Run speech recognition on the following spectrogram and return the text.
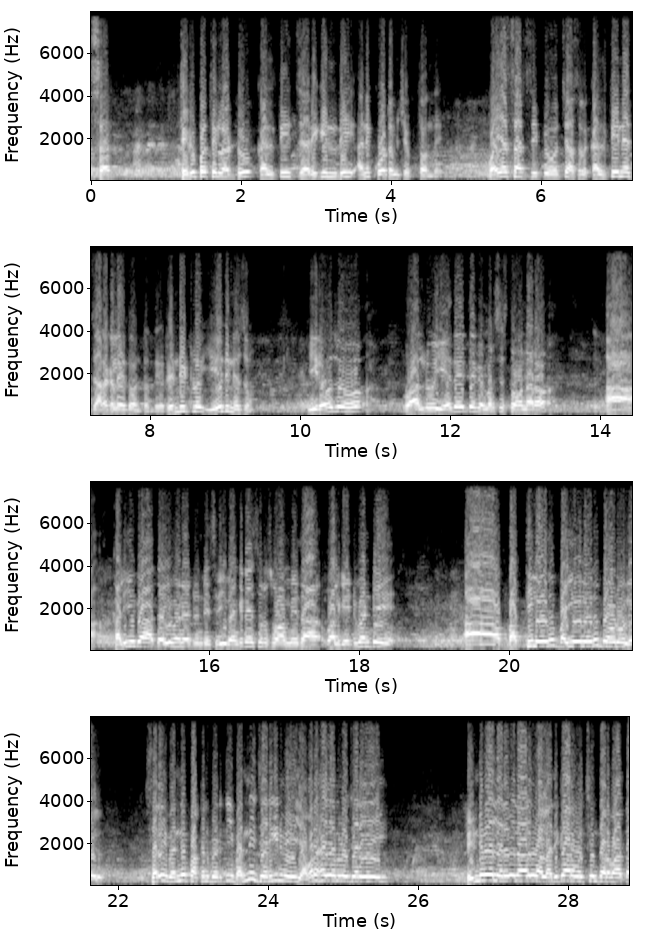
సార్ తిరుపతి లడ్డు కల్తీ జరిగింది అని కూటమి చెప్తోంది. వైఎస్ఆర్సీపీ వచ్చి అసలు కల్తీనే జరగలేదు అంటుంది. రెండిట్లో ఏది నిజం? ఈరోజు వాళ్ళు ఏదైతే విమర్శిస్తూ ఉన్నారో ఆ కలియుగ దైవం అనేటువంటి శ్రీ వెంకటేశ్వర స్వామి మీద వాళ్ళకి ఎటువంటి ఆ భక్తి లేదు భయం లేదు గౌరవం లేదు. సరే ఇవన్నీ పక్కన పెడితే ఇవన్నీ జరిగినవి ఎవరి హయాంలో జరిగాయి? రెండు వేల ఇరవై నాలుగు వాళ్ళ అధికారం వచ్చిన తర్వాత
